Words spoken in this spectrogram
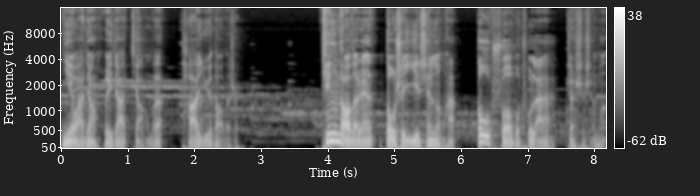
泥瓦匠回家讲的他遇到的事听到的人都是一身冷汗，都说不出来这是什么。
